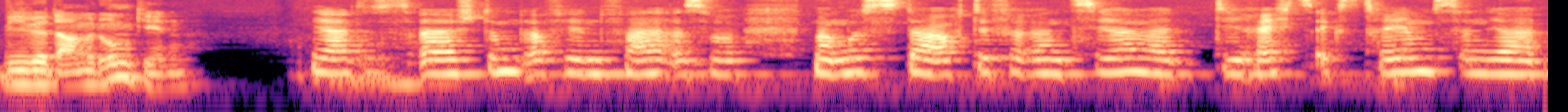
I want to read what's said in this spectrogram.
wie wir damit umgehen. Ja, das äh, stimmt auf jeden Fall. Also man muss da auch differenzieren, weil die Rechtsextremen sind ja,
